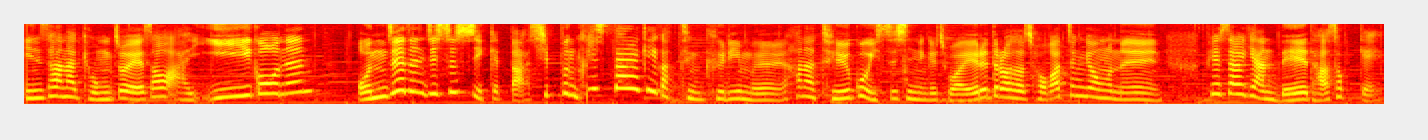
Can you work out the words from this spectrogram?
인사나 경조에서 아 이거는 언제든지 쓸 수 있겠다 싶은 필살기 같은 그림을 하나 들고 있으시는 게 좋아요. 예를 들어서 저 같은 경우는 필살기 한 네 다섯 개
